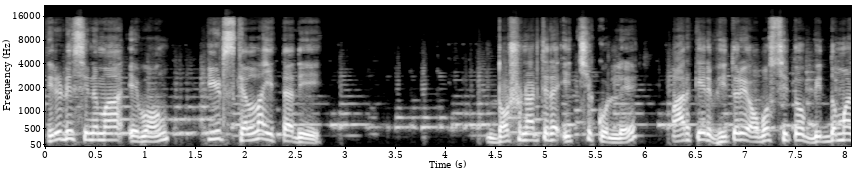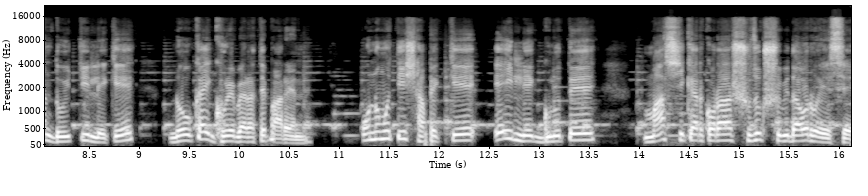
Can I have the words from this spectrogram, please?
থ্রিডি সিনেমা এবং কিডস খেলনা ইত্যাদি। দর্শনার্থীরা ইচ্ছে করলে পার্কের ভিতরে অবস্থিত বিদ্যমান দুইটি লেকে নৌকায় ঘুরে বেড়াতে পারেন। অনুমতি সাপেক্ষে এই লেকগুলোতে মাছ শিকার করার সুযোগ সুবিধাও রয়েছে।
